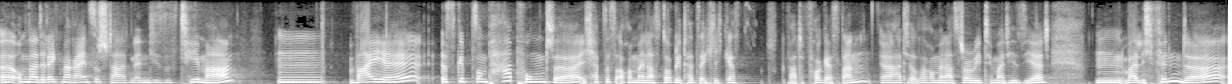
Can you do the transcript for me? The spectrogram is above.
äh, um da direkt mal reinzustarten in dieses Thema. mh, weil es gibt so ein paar Punkte, ich habe das auch in meiner Story tatsächlich, gest warte, vorgestern, äh, hatte ich das auch in meiner Story thematisiert, mh, weil ich finde,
